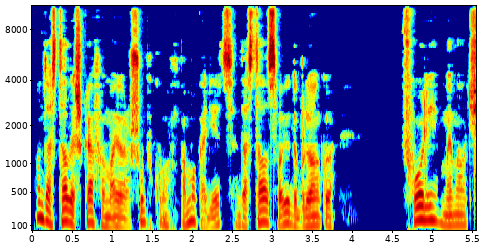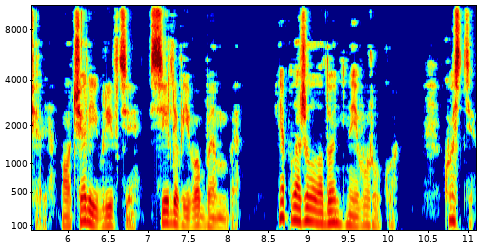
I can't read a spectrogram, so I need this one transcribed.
Он достал из шкафа мою шубку, помог одеться, достал свою дубленку — в холле мы молчали. Молчали и в лифте. Сели в его БМВ. Я положила ладонь на его руку. «Костя,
